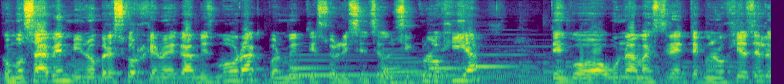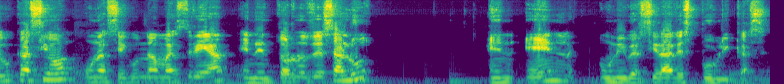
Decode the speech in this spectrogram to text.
Como saben, mi nombre es Jorge Gámez Mora, actualmente soy licenciado en psicología, tengo una maestría en tecnologías de la educación, una segunda maestría en entornos de salud en universidades públicas.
